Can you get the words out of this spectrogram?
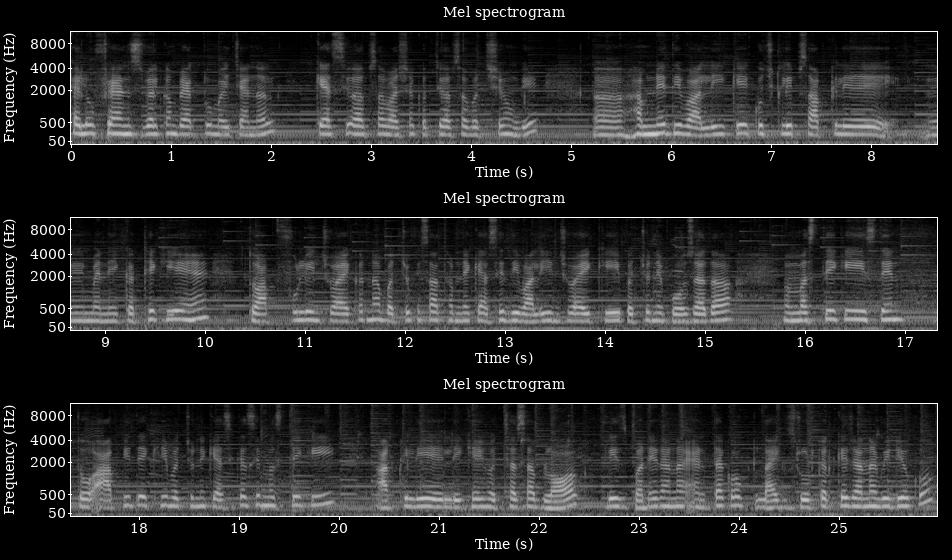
Hello friends welcome back to my channel कैसे हो आप सब? आशा करती हो आप सब अच्छे होंगे। आ, हमने दिवाली के कुछ क्लिप्स आपके लिए मैंने इकट्ठे किए हैं। तो आप फुल इंजॉय करना। बच्चों के साथ हमने कैसे दिवाली इंजॉय की? बच्चों ने बहुत ज़्यादा मस्ती की इस दिन। तो आप भी देखिए बच्चों ने कैसे कैसे मस्ती की। आपके लिए लिखे अच्छा सा ब्लॉग प्लीज़ बने रहना। एंड तक और लाइक ज़रूर करके जाना वीडियो को।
